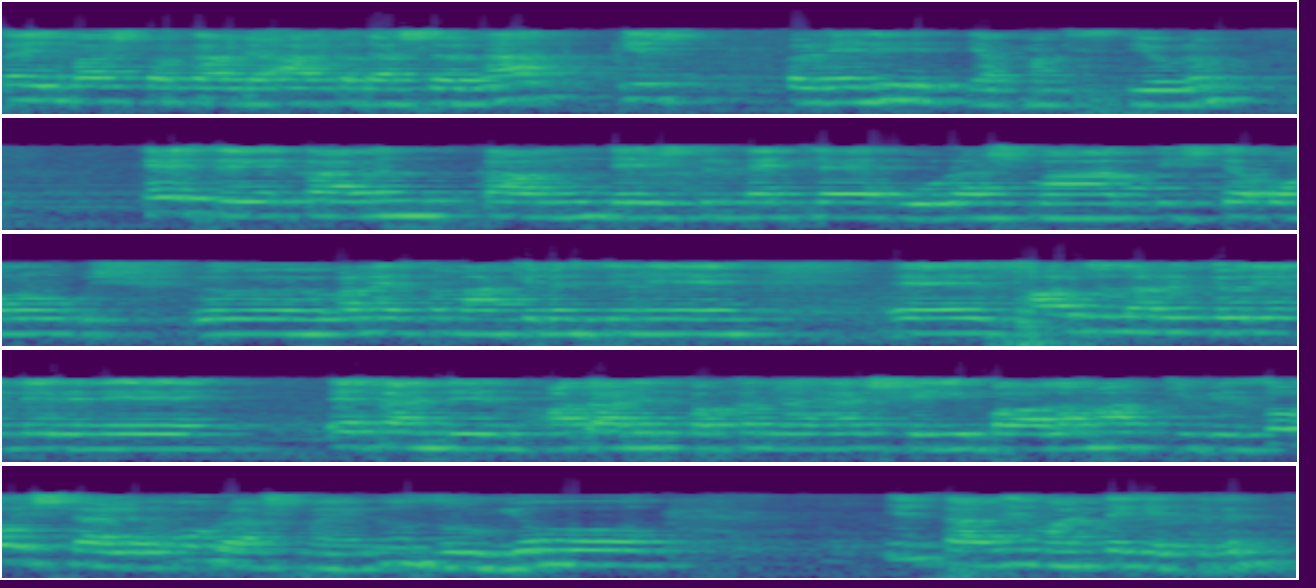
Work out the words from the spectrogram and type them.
Sayın Başbakan ve arkadaşlarına bir öneri yapmak istiyorum. HSYK'nın kanunu değiştirmekle uğraşmak, işte onu e, Anayasa Mahkemesi'ni, e, savcıların görevlerini, efendim Adalet Bakanı her şeyi bağlamak gibi zor işlerle uğraşmaya lüzum yok. Bir tane madde getirin.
